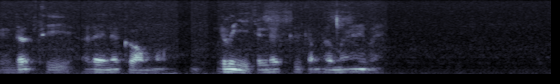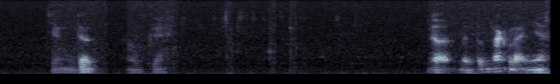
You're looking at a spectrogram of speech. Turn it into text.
Chân đất thì ở đây nó còn cái rất là chân đất, cứ cắm thoải mái vậy chân đất, ok. Rồi, mình tóm tắt lại nha.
